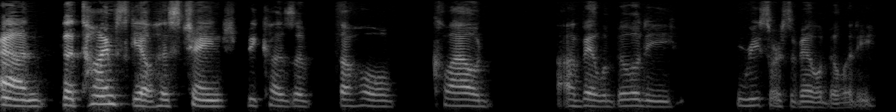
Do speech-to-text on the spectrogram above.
And the time scale has changed because of the whole cloud availability resource availability.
